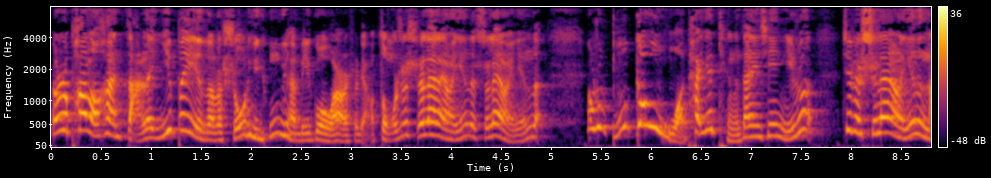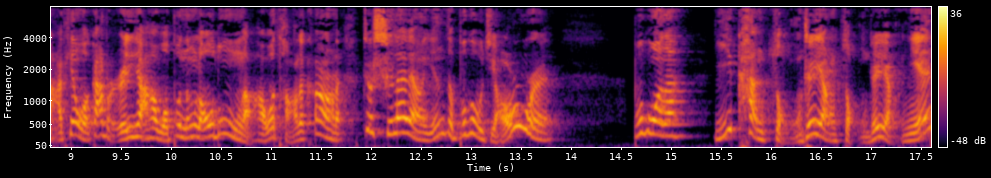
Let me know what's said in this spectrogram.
要是潘老汉攒了一辈子了，手里永远没过过二十两，总是十来两银子，十来两银子。要说不够啊，他也挺担心。你说这个十来两银子哪天我嘎嘣一下哈，我不能劳动了哈，我躺在炕上了，这十来两银子不够嚼乎呀。不过呢，一看总这样，总这样，年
